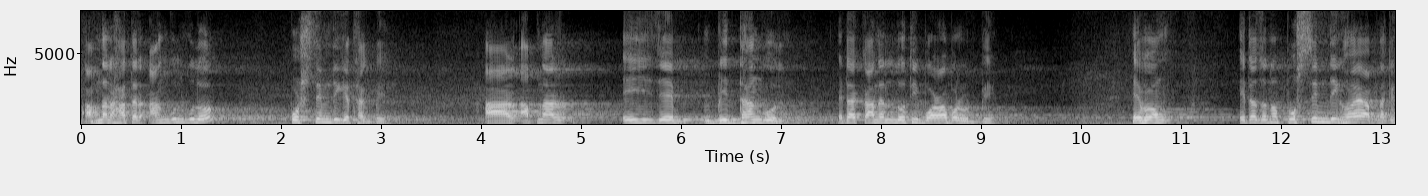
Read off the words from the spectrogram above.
আপনার হাতের আঙ্গুলগুলো পশ্চিম দিকে থাকবে। আর আপনার এই যে বৃদ্ধাঙ্গুল, এটা কানের লতি বরাবর উঠবে। এবং এটা যেন পশ্চিম দিক হয়, আপনাকে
